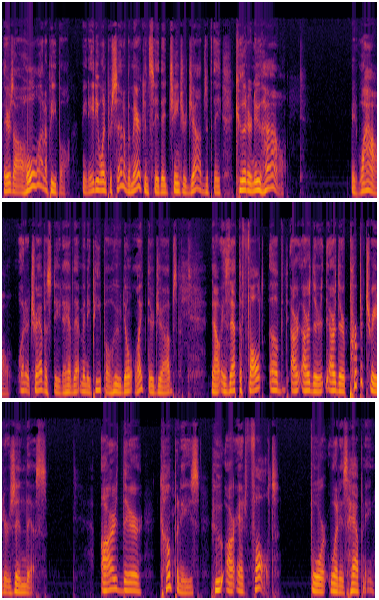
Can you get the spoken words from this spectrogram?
there's a whole lot of people I mean, 81% of Americans say they'd change their jobs if they could or knew how. Mean, wow, what a travesty to have that many people who don't like their jobs. Now, is that the fault of are are there are there perpetrators in this? Are there companies who are at fault for what is happening?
